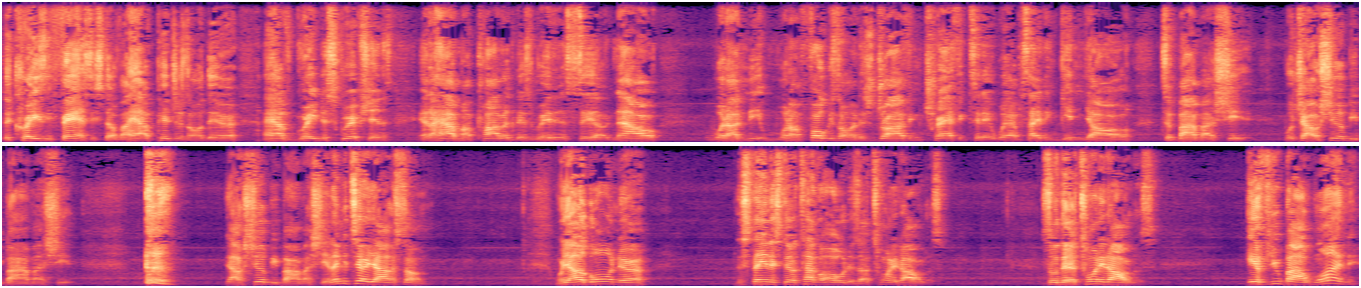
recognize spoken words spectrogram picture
the crazy fancy stuff. I have pictures on there. I have great descriptions and I have my product that's ready to sell. Now, what I need, what I'm focused on is driving traffic to their website and getting y'all to buy my shit, which y'all should be buying my shit. y'all should be buying my shit. Let me tell y'all something. When y'all go in there, the stainless steel taco holders are twenty dollars. So they're twenty dollars. If you buy one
